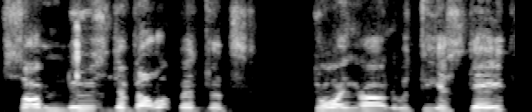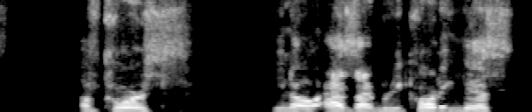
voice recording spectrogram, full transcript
some news development that's going on with the estate. Of course, you know, as I'm recording this,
